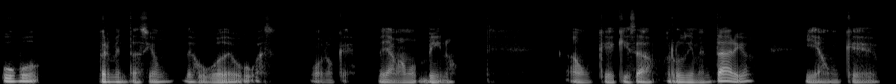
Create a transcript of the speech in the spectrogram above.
hubo fermentación de jugo de uvas, o lo que le llamamos vino. Aunque quizás rudimentario, y aunque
